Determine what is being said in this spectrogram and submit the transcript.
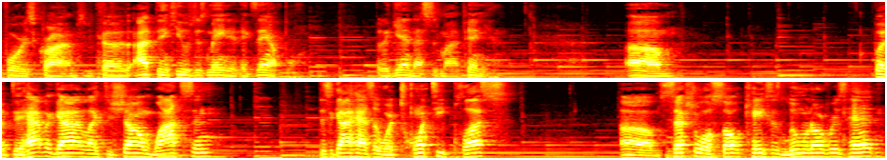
for his crimes because I think he was just made an example. But again, that's just my opinion. Um, but to have a guy like Deshaun Watson this guy has over 20 plus um, sexual assault cases looming over his head.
